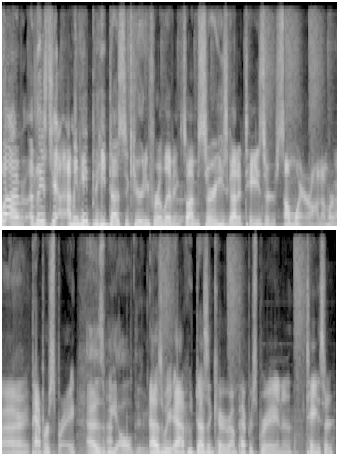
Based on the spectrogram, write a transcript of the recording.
Well, at least he, I mean he he does security for a living, so I'm sure he's got a taser somewhere on him or right. pepper spray. As we all do. As we, yeah, who doesn't carry around pepper spray and a taser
